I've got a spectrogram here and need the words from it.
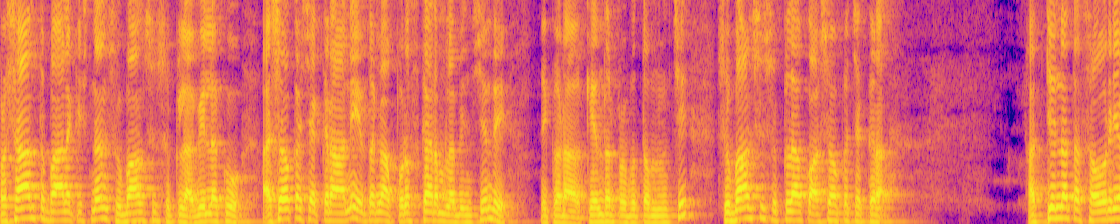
ప్రశాంత్ బాలకృష్ణన్ శుభాంశు శుక్ల వీళ్ళకు అశోక చక్ర అని విధంగా పురస్కారం లభించింది ఇక్కడ కేంద్ర ప్రభుత్వం నుంచి. శుభాంశు శుక్లకు అశోక చక్ర అత్యున్నత శౌర్య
